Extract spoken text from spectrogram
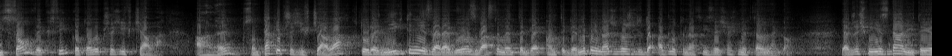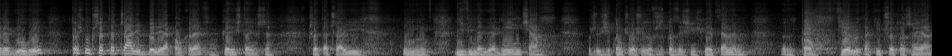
I są we krwi gotowe przeciwciała. Ale są takie przeciwciała, które nigdy nie zareagują z własnym antygenem, bo inaczej dojdzie do aglutynacji zesia śmiertelnego. Jak żeśmy nie znali tej reguły, tośmy przeteczali byle jaką krew, kiedyś to jeszcze przeteczali um, niewinnego jagnięcia, oczywiście kończyło się to wszystko zesiem śmiertelnym. Po wielu takich przetoczeniach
